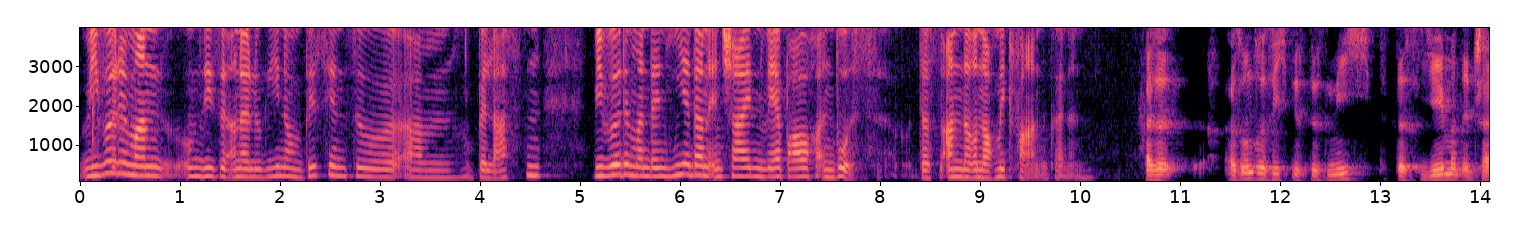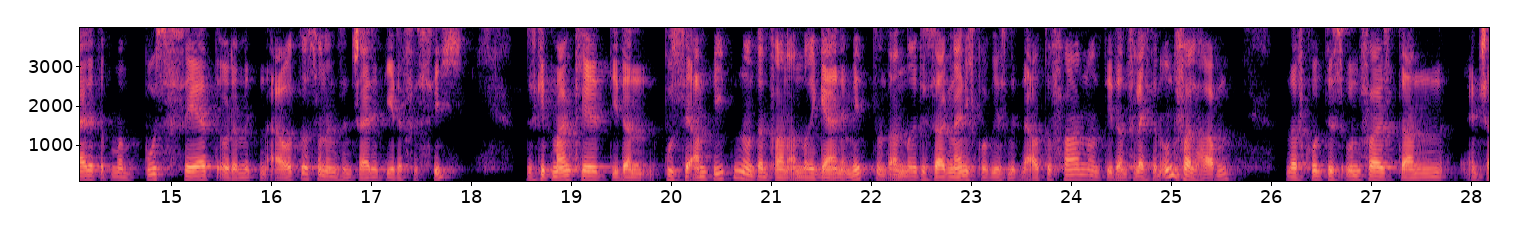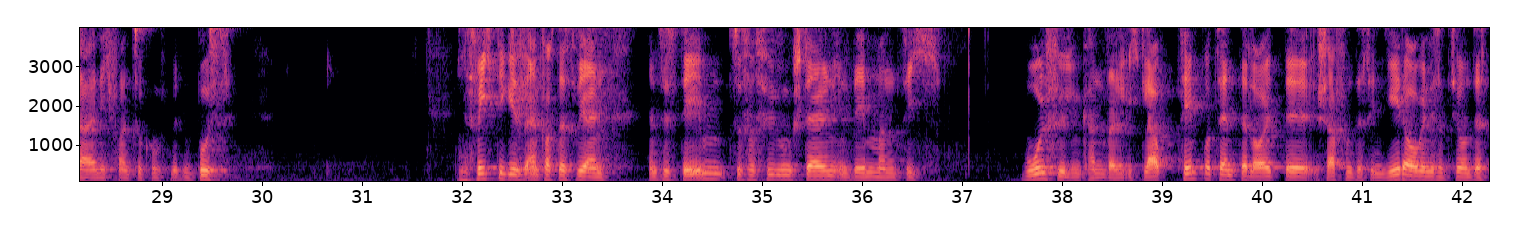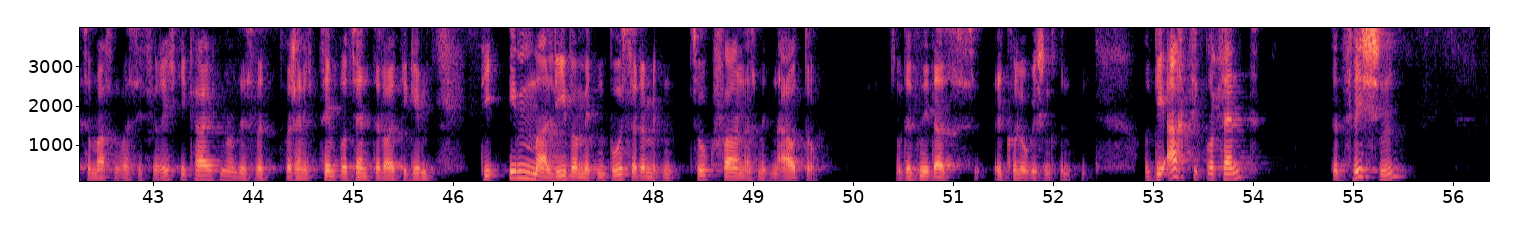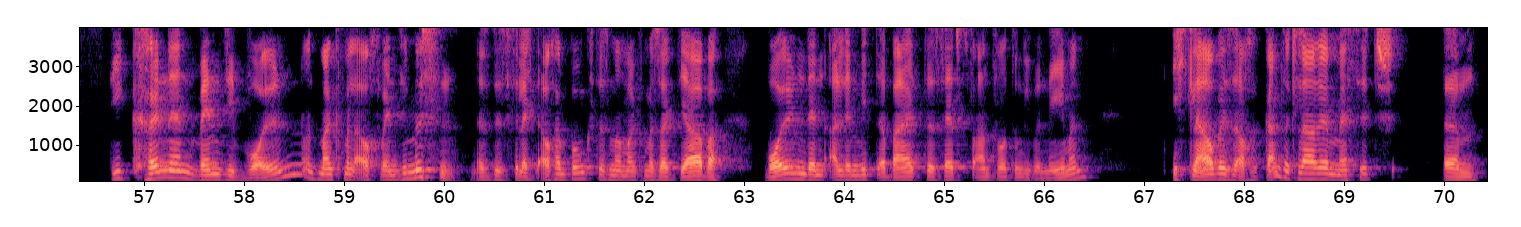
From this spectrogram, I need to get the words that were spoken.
Wie würde man, um diese Analogie noch ein bisschen zu ähm, belasten, wie würde man denn hier dann entscheiden, wer braucht einen Bus, dass andere noch mitfahren können? Also aus unserer Sicht ist es nicht, dass jemand entscheidet, ob man Bus fährt oder mit einem Auto, sondern es entscheidet jeder für sich. Es gibt manche, die dann Busse anbieten und dann fahren andere gerne mit und andere, die sagen, nein, ich probiere es mit einem Auto fahren und die dann vielleicht einen Unfall haben und aufgrund des Unfalls dann entscheiden, ich fahre in Zukunft mit dem Bus. Das Wichtige ist einfach, dass wir ein ein System zur Verfügung stellen, in dem man sich wohlfühlen kann, weil ich glaube, 10% der Leute schaffen das in jeder Organisation, das zu machen, was sie für richtig halten und es wird wahrscheinlich 10% der Leute geben, die immer lieber mit dem Bus oder mit dem Zug fahren als mit dem Auto. Und jetzt nicht aus ökologischen Gründen. Und die 80% dazwischen, die können, wenn sie wollen und manchmal auch, wenn sie müssen. Also das ist vielleicht auch ein Punkt, dass man manchmal sagt, ja, aber wollen denn alle Mitarbeiter Selbstverantwortung übernehmen? Ich glaube, es ist auch eine ganz klare Message. Ähm,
